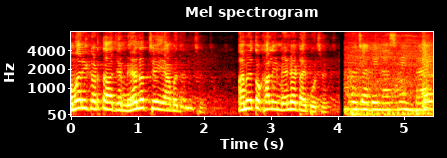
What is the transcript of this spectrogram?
અમારી કરતા જે મહેનત છે એ આ બધાની છે. અમે તો ખાલી મેન્ડેટ આપ્યું છે. પૂજાબેન અશ્વિનભાઈ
